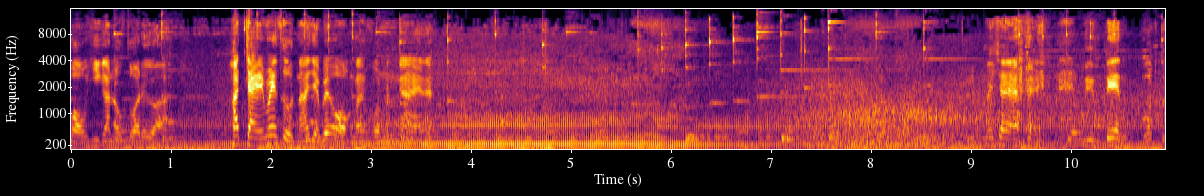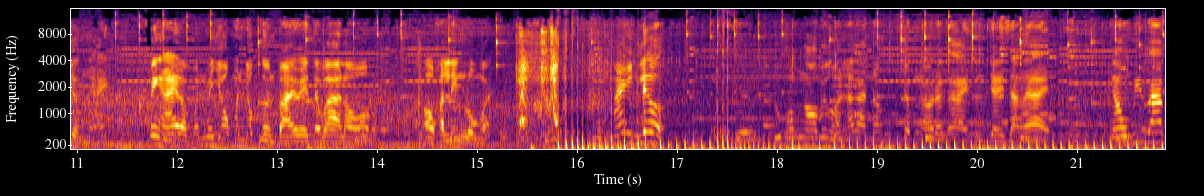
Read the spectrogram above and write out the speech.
บอกวิธีการออกตัวดีกว่า ถ้าใจไม่สุดนะ อย่าไปออกนะคนมันง่ายนะไม่ใช่ตื่นเต้นรถเกือบหงายไม่หงายหรอกมันไม่ยกมันยกเกินไปเว้ยแต่ว่าเราเอาคันเร่งลงก่อนมาอีกเร็วดูความเงาไปก่อนแล้วกันเนาะชอบเงาได้ไงสนใจสั่งได้ เงาพี่วับ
